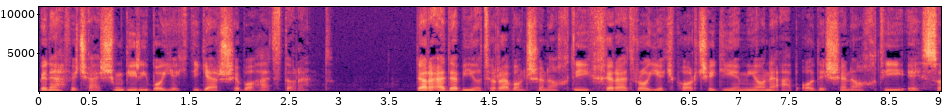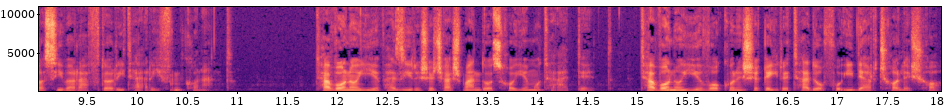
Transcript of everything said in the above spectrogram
به نحو چشمگیری با یکدیگر شباهت دارند. در ادبیات روانشناختی خرد را یک پارچگی میان ابعاد شناختی، احساسی و رفتاری تعریف می کنند. توانایی پذیرش چشماندازهای متعدد. توانایی واکنش غیر تدافعی در چالش ها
